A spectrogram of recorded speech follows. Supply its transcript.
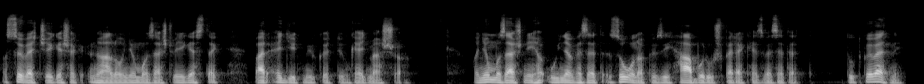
a szövetségesek önálló nyomozást végeztek, bár együttműködtünk egymással. A nyomozás néha úgynevezett zónaközi háborús perekhez vezetett. Tud követni?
